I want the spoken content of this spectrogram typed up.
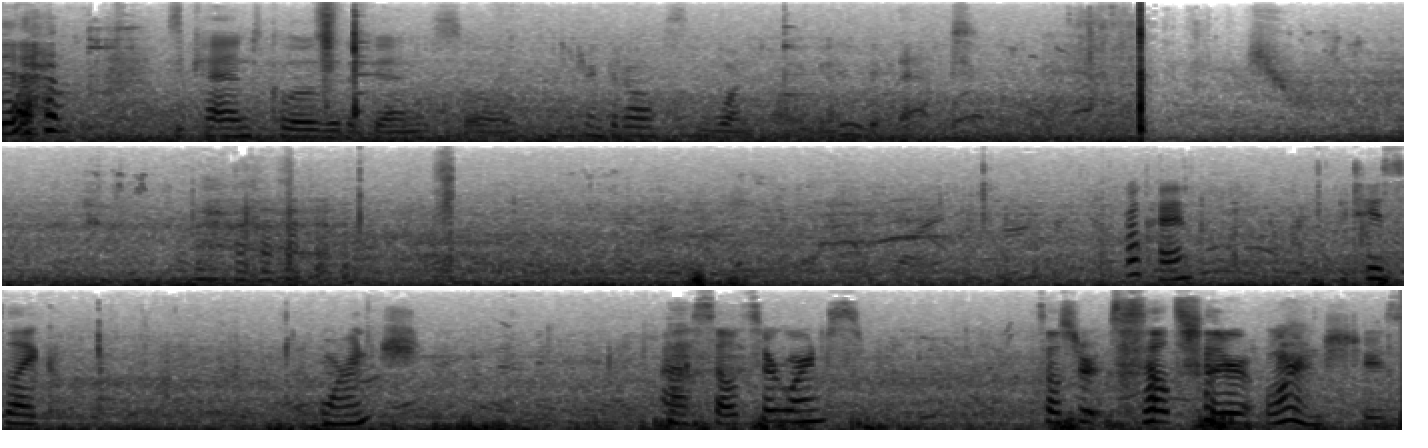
yeah. You can't close it again, so Drink it all. one time. Ooh, look at that. Okay. It tastes like orange. Uh, seltzer orange. Seltzer, seltzer orange juice.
